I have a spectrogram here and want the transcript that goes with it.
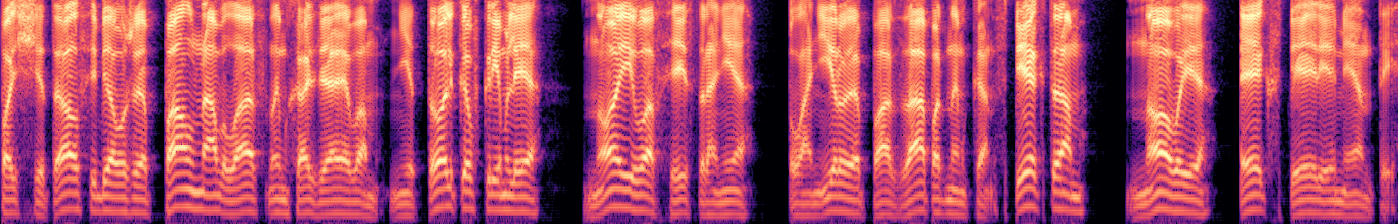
посчитал себя уже полновластным хозяевом не только в Кремле, но и во всей стране, планируя по западным конспектам новые эксперименты.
